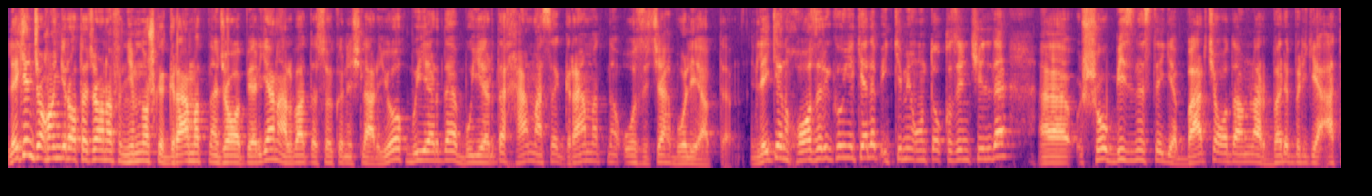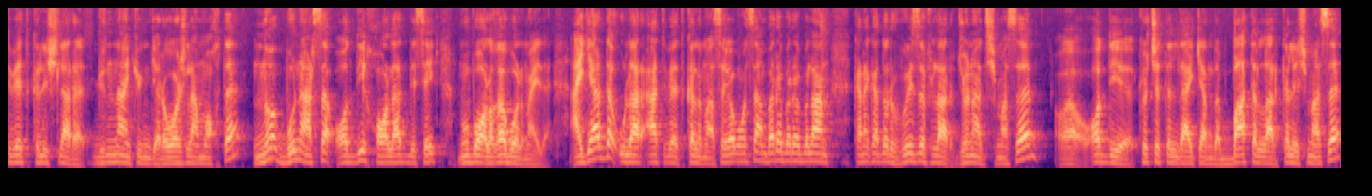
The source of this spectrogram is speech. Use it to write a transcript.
Lekin jahongir otajonov немножко грамотно javob bergan? Albatta so'kinishlar yo'q bu yerda. Bu yerda hammasi грамотно o'zicha bo'lyapti. Lekin hozirgi kunga kelib 2019 yilda e, shou biznesdagi barcha odamlar bir biriga ответ qilishlari kundan kunga rivojlanmoqda. No bu narsa oddiy holat desak mubolag'a bo'lmaydi. Agarda ular ответ qilmasa yo bo'lmasam bir biri bilan qanaqadir vызовlar jo'natishmasa e, oddiy ko'cha tilida aytganda battlelar qilishmasa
